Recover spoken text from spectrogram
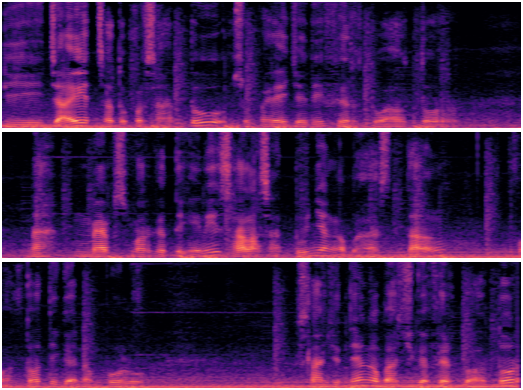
dijahit satu persatu supaya jadi virtual tour. Nah maps marketing ini salah satunya ngebahas tentang foto 360 selanjutnya ngebahas juga virtual tour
